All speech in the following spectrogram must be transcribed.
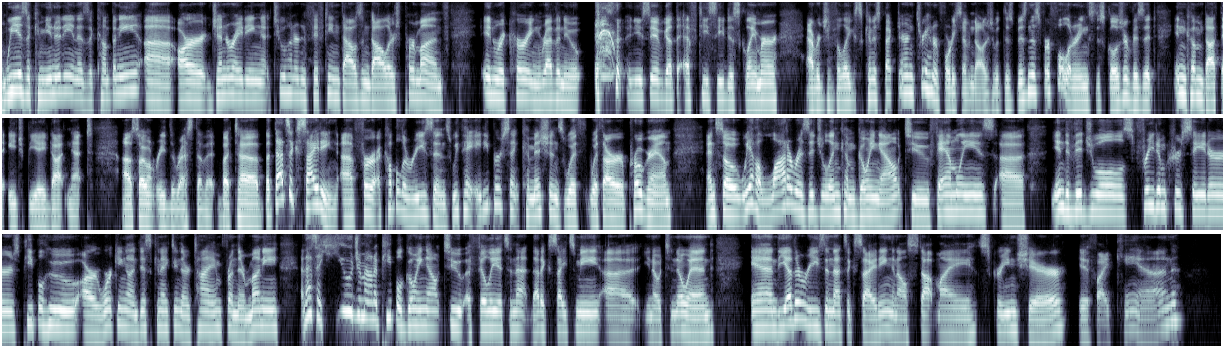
we as a community and as a company uh, are generating $215,000 per month in recurring revenue. and you see, I've got the FTC disclaimer. Average affiliates can expect to earn $347 with this business. For full earnings disclosure, visit income.thehba.net. Uh, so I won't read the rest of it, but uh, but that's exciting uh, for a couple of reasons. We pay 80% commissions with with our program, and so we have a lot of residual income going out to families, uh, individuals, freedom crusaders, people who are working on disconnecting their time from their money. And that's a huge amount of people going out to affiliates. And that, that excites me, uh, you know, to no end. And the other reason that's exciting, and I'll stop my screen share if I can.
